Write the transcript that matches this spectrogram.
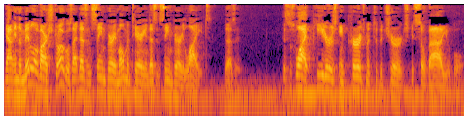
Now, in the middle of our struggles, that doesn't seem very momentary and doesn't seem very light, does it? This is why Peter's encouragement to the church is so valuable.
